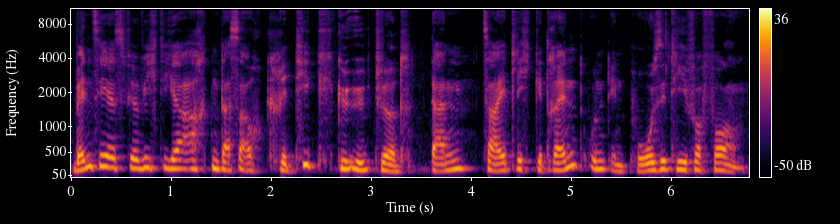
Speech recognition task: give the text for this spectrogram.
Wenn Sie es für wichtig erachten, dass auch Kritik geübt wird, dann zeitlich getrennt und in positiver Form.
